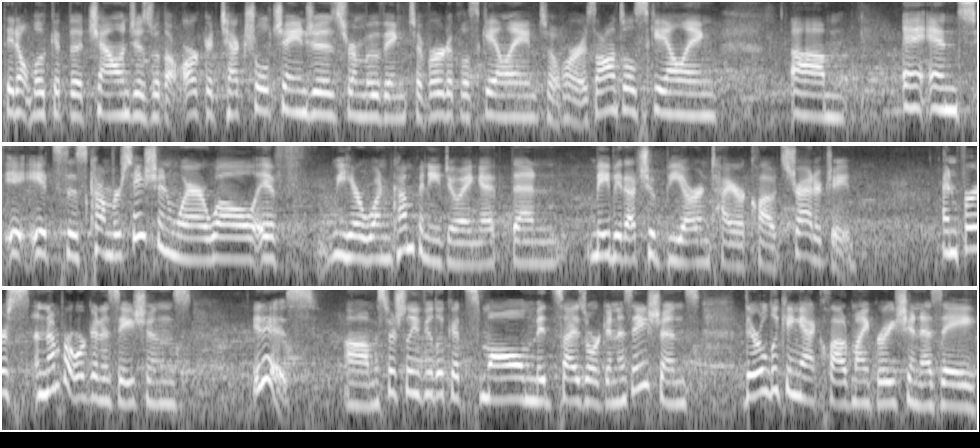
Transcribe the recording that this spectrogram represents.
They don't look at the challenges with the architectural changes from moving to vertical scaling to horizontal scaling. Um, and, it's this conversation where, well, if we hear one company doing it, then maybe that should be our entire cloud strategy. And for a number of organizations, it is. Um, especially if you look at small, mid-sized organizations, they're looking at cloud migration as a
